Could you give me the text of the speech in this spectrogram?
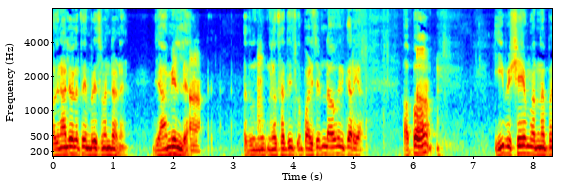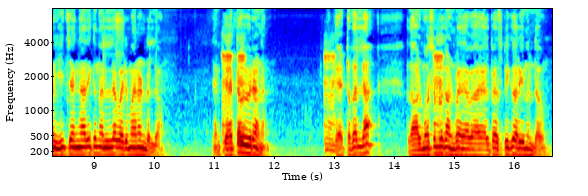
പതിനാല് കൊല്ലത്തെ ഇംപ്രീസ്മെന്റ് ആണ്. ജാമ്യമില്ല. അത് നിങ്ങൾ ശ്രദ്ധിച്ച് പഠിച്ചിട്ടുണ്ടാവും എനിക്കറിയാം. അപ്പോൾ ഈ വിഷയം വന്നപ്പോൾ ഈ ചങ്ങാതിക്ക് നല്ല വരുമാനം ഉണ്ടല്ലോ. ഞാൻ കേട്ട വിവരമാണ് കേട്ടതല്ല. അത് ആൾമോസ്റ്റ് നമ്മൾ എൽ എൽ എസ് പിക്ക് അറിയുന്നുണ്ടാവും.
